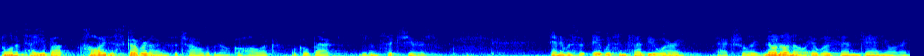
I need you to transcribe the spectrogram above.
I want to tell you about how I discovered I was a child of an alcoholic. We'll go back even six years. And it was it was in February, actually. No, no, no. It was in January,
